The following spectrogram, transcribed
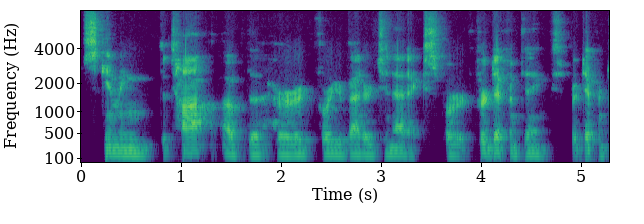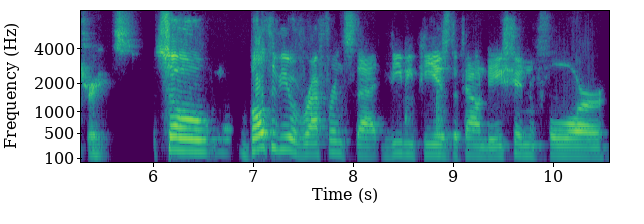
skimming the top of the herd for your better genetics for for different things for different traits. So both of you have referenced that VBP is the foundation for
